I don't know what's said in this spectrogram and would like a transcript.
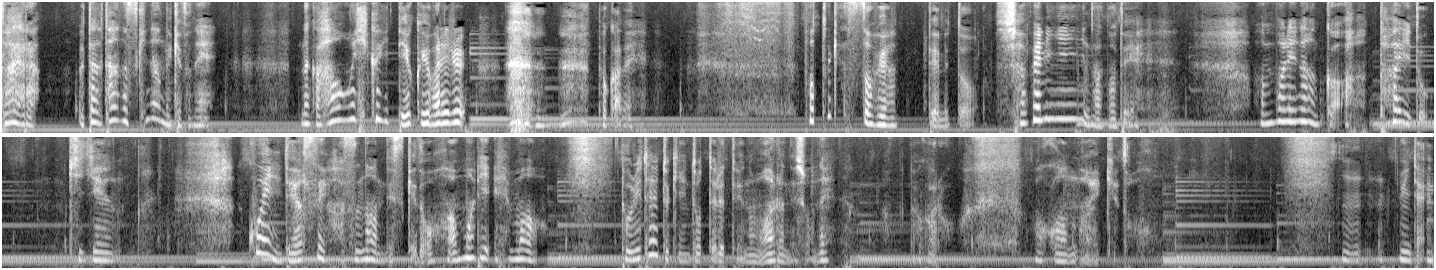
どうやら歌歌うの好きなんだけどね。なんか半音低いってよく言われる。とかね。ポッドキャストをやってると喋りなのであんまりなんか態度機嫌声に出やすいはずなんですけどあんまりまあ撮りたい時に撮ってるっていうのもあるんでしょうねわかんないけど。うんみたいな。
